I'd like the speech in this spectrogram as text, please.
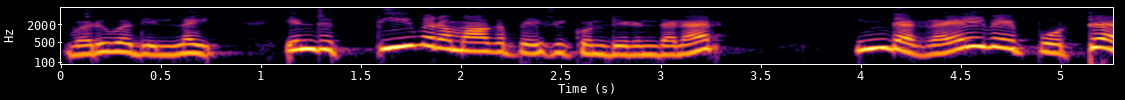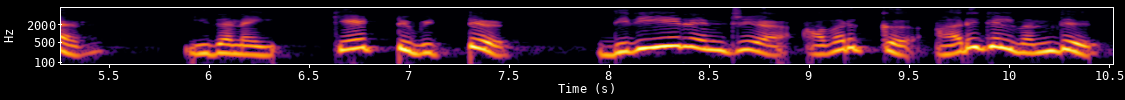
வருவதில்லை? என்று தீவிரமாக பேசிக்கொண்டிருந்தனர் இந்த ரயில்வே போர்ட்டர் இதனை கேட்டுவிட்டு திடீரென்று அவருக்கு அருகில் வந்து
